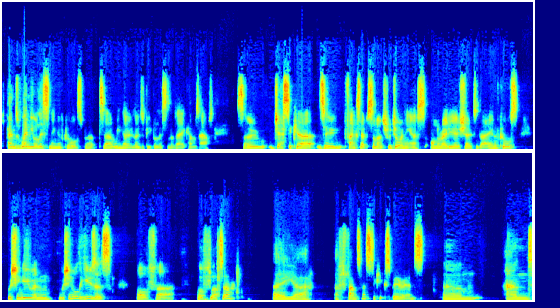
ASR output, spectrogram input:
depends when you're listening, of course, but uh, we know loads of people listen the day it comes out. So Jessica Zoon, thanks ever so much for joining us on the radio show today, and of course, wishing you and wishing all the users of uh, of Flutter a uh, a fantastic experience um, and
